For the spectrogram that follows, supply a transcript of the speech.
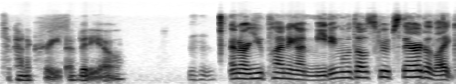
to kind of create a video. Mm-hmm. And are you planning on meeting with those groups there to like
